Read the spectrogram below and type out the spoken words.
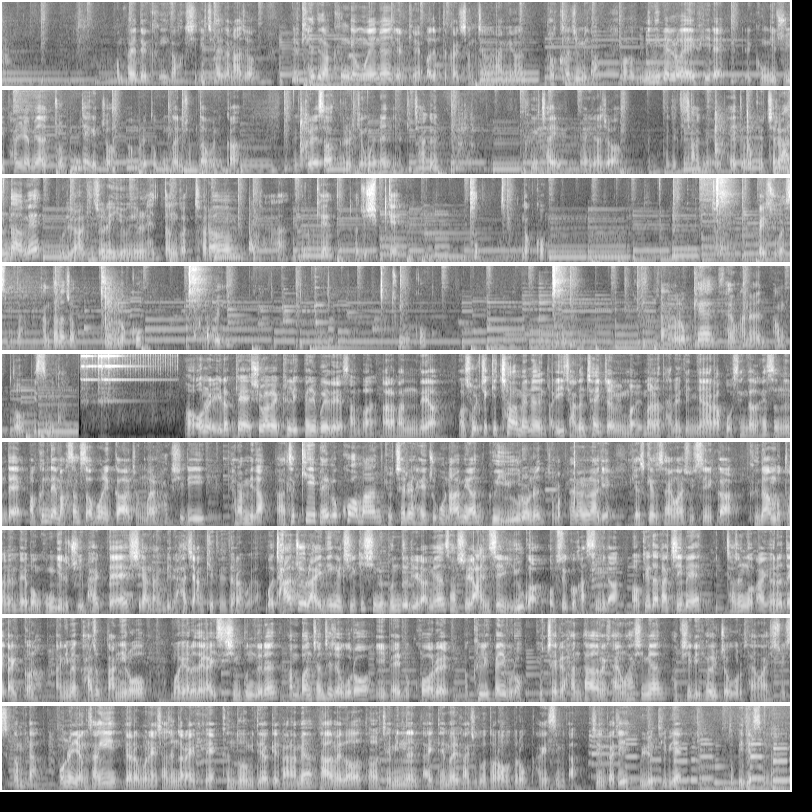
펌프 헤드의 크기가 확실히 차이가 나죠. 이렇게 헤드가 큰 경우에는 이렇게 어댑터까지 장착을 하면 더 커집니다. 어, 미니벨로의 휠에 공기 주입하려면 좀 힘들겠죠. 아무래도 공간이 좁다 보니까. 음, 그래서 그럴 경우에는 이렇게 작은 크기 차이 많이 나죠. 이렇게 작은 헤드로 교체를 한 다음에 우리가 기존에 이용을 했던 것처럼 자 이렇게 아주 쉽게 툭 넣고 툭 뺄 수가 있습니다. 간단하죠? 툭 넣고 툭 빼기 자 이렇게 사용하는 방법도 있습니다. 어, 오늘 이렇게 슈바벨 클릭 밸브에 대해서 한번 알아봤는데요. 어, 솔직히 처음에는 이 작은 차이점이 뭐 얼마나 다르겠냐라고 생각을 했었는데, 어, 근데 막상 써보니까 정말 확실히 편합니다. 아, 특히 밸브 코어만 교체를 해주고 나면 그 이후로는 정말 편안하게 계속해서 사용할 수 있으니까 그 다음부터는 매번 공기를 주입할 때 시간 낭비를 하지 않게 되더라고요. 뭐 자주 라이딩을 즐기시는 분들이라면 사실 안 쓸 이유가 없을 것 같습니다. 어, 게다가 집에 자전거가 여러 대가 있거나 아니면 가족 단위로 뭐 여러 대가 있으신 분들은 한번 전체적으로 이 밸브 코어를 클릭 밸브로 교체를 한 다음에 사용하시면 확실히 효율적으로 사용하실 수 있을 겁니다. 오늘 영상이 여러분의 자전거 라이프에 큰 도움이 되었길 바라며 다음에도 더 재밌는 아이템을 가지고 돌아오도록 하겠습니다. 지금까지 굴류 TV의 도피디였습니다.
